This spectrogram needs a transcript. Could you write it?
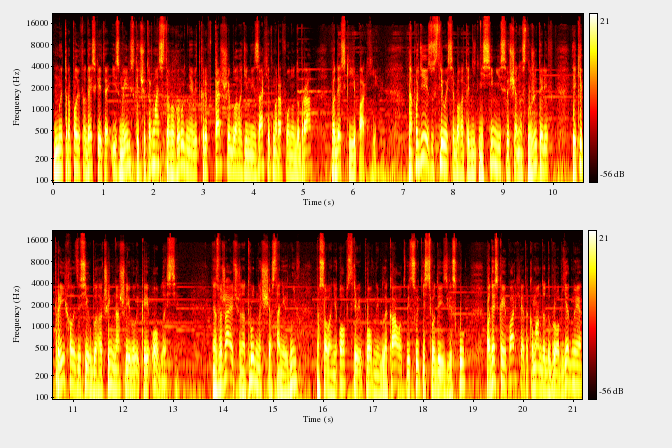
митрополит Одеський та Ізмаїльський 14 грудня відкрив перший благодійний захід марафону добра в Одеській єпархії. На події зустрілися багатодітні сім'ї священнослужителів, які приїхали з усіх благочинь нашої великої області. Незважаючи на труднощі останніх днів, масовані обстріли, повний блекаут, відсутність води і зв'язку, Одеська єпархія та команда Добро об'єднує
